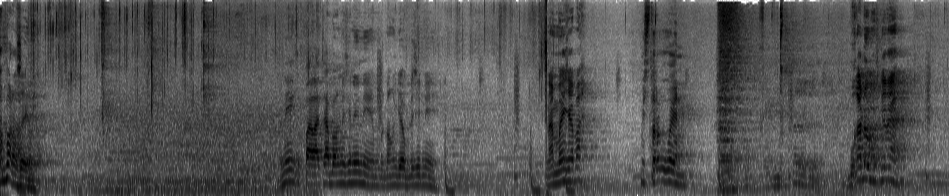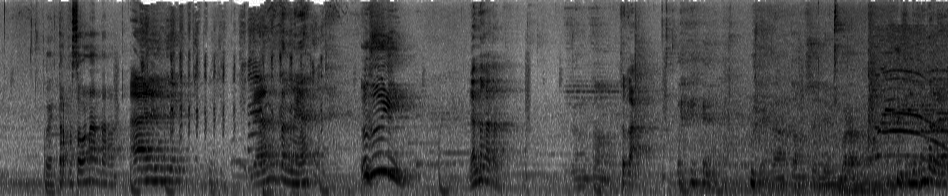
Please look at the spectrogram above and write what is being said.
Apa rasanya ini? Ini kepala cabang di sini nih, yang bertanggung jawab di sini. Namanya siapa? Mr. Uwen. Buka dong maskernya. Wih, terpesona ntar. Ganteng ya. Uhuy. Ganteng ganteng. Ganteng. Suka. Ganteng sejember. Bener ya.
